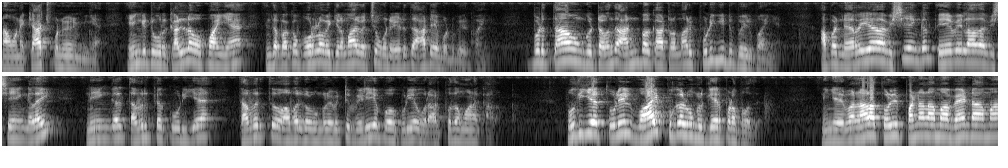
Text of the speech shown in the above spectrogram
நான் உன்னை கேட்ச் பண்ணுவேன்பீங்க எங்கிட்ட ஒரு கல்லை வைப்பாங்க. இந்த பக்கம் பொருளை வைக்கிற மாதிரி வச்சு உங்கள்கிட்ட எடுத்து ஆட்டையை போட்டு போயிருப்பாங்க. இப்படித்தான் உங்கள்கிட்ட வந்து அன்பை காட்டுற மாதிரி பிடுங்கிட்டு போயிருப்பாங்க. அப்போ நிறையா விஷயங்கள் தேவையில்லாத விஷயங்களை நீங்கள் தவிர்க்கக்கூடிய தவிர்த்து அவர்கள் உங்களை விட்டு வெளியே போகக்கூடிய ஒரு அற்புதமான காலம். புதிய தொழில் வாய்ப்புகள் உங்களுக்கு ஏற்பட போகுது. நீங்கள் இவ்வளோ நாளாக தொழில் பண்ணலாமா வேண்டாமா?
